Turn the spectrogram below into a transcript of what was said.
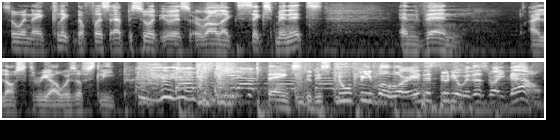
So when I clicked the first episode, it was around like six minutes, and then I lost three hours of sleep. Thanks to these two people who are in the studio with us right now.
